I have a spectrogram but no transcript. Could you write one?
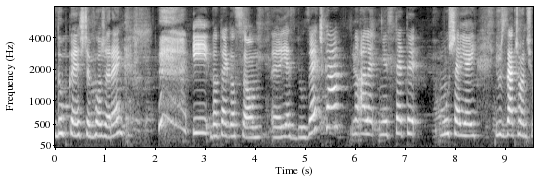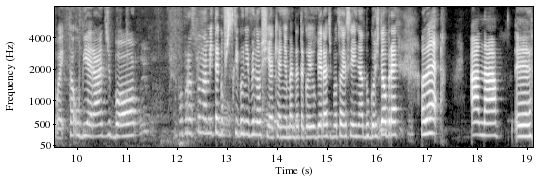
W dupkę jeszcze włożę rękę. I do tego są, y, jest bluzeczka, no ale niestety muszę jej już zacząć oj, to ubierać, bo po prostu ona mi tego wszystkiego nie wynosi, jak ja nie będę tego jej ubierać, bo to jest jej na długość dobre, ale a na... Y...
